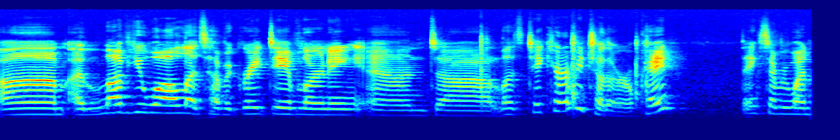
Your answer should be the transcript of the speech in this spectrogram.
Um, I love you all. Let's have a great day of learning and uh, let's take care of each other, okay? Thanks, everyone.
